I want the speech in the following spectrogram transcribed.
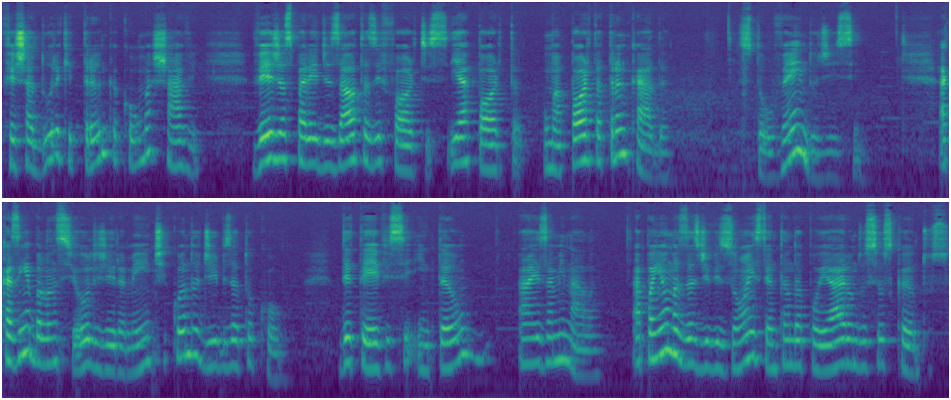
fechadura que tranca com uma chave. Veja as paredes altas e fortes e a porta, uma porta trancada. Estou vendo, disse. A casinha balanceou ligeiramente quando Dibs a tocou. Deteve-se, então, a examiná-la. Apanhou uma das divisões, tentando apoiar um dos seus cantos.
